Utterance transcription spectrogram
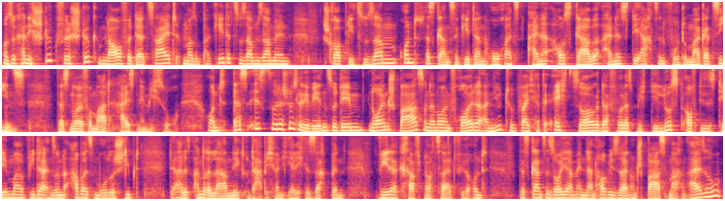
Und so kann ich Stück für Stück im Laufe der Zeit mal so Pakete zusammensammeln, schraube die zusammen, zusammen und das Ganze geht dann hoch als eine Ausgabe eines D18-Fotomagazins. Das neue Format heißt nämlich so. Und das ist so der Schlüssel gewesen zu dem neuen Spaß und der neuen Freude an YouTube, weil ich hatte echt Sorge davor, dass mich die Lust auf dieses Thema wieder in so einen Arbeitsmodus schiebt, der alles andere lahmlegt. Und da habe ich, wenn ich ehrlich gesagt bin, weder Kraft noch Zeit für. Und das Ganze soll ja am Ende ein Hobby sein und Spaß machen. Also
